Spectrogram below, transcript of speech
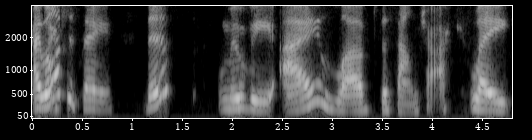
I will have to say, this movie, I loved the soundtrack. Like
